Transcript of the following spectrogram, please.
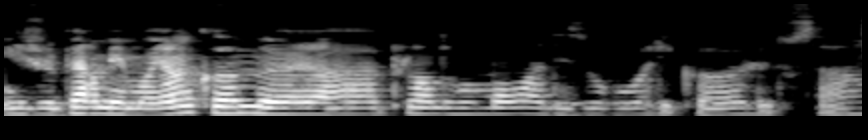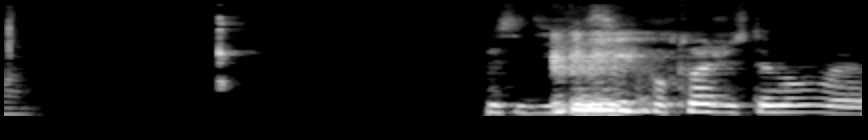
et je perds mes moyens comme euh, à plein de moments à des oraux à l'école tout ça C'est difficile pour toi justement euh,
